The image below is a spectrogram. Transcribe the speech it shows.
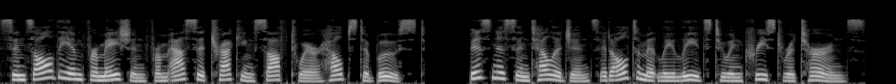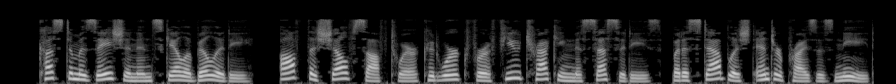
Since all the information from asset tracking software helps to boost business intelligence, it ultimately leads to increased returns. Customization and scalability. Off the shelf software could work for a few tracking necessities, but established enterprises need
